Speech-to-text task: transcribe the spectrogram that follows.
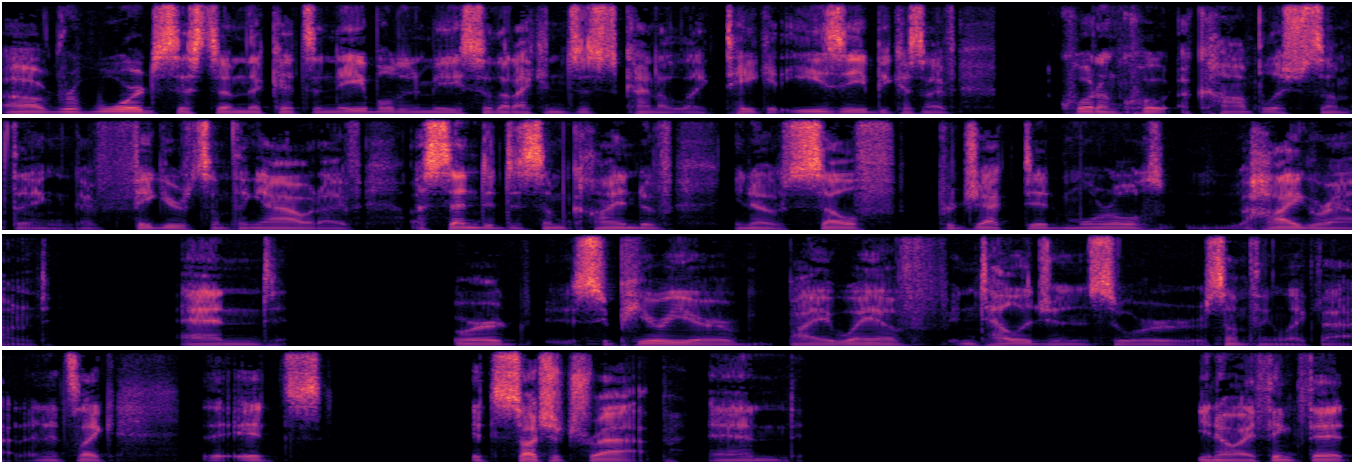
uh, reward system that gets enabled in me so that I can just kind of like take it easy because I've quote unquote accomplished something. I've figured something out. I've ascended to some kind of, you know, self projected moral high ground. And or superior by way of intelligence or something like that. And it's like it's it's such a trap and you know i think that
